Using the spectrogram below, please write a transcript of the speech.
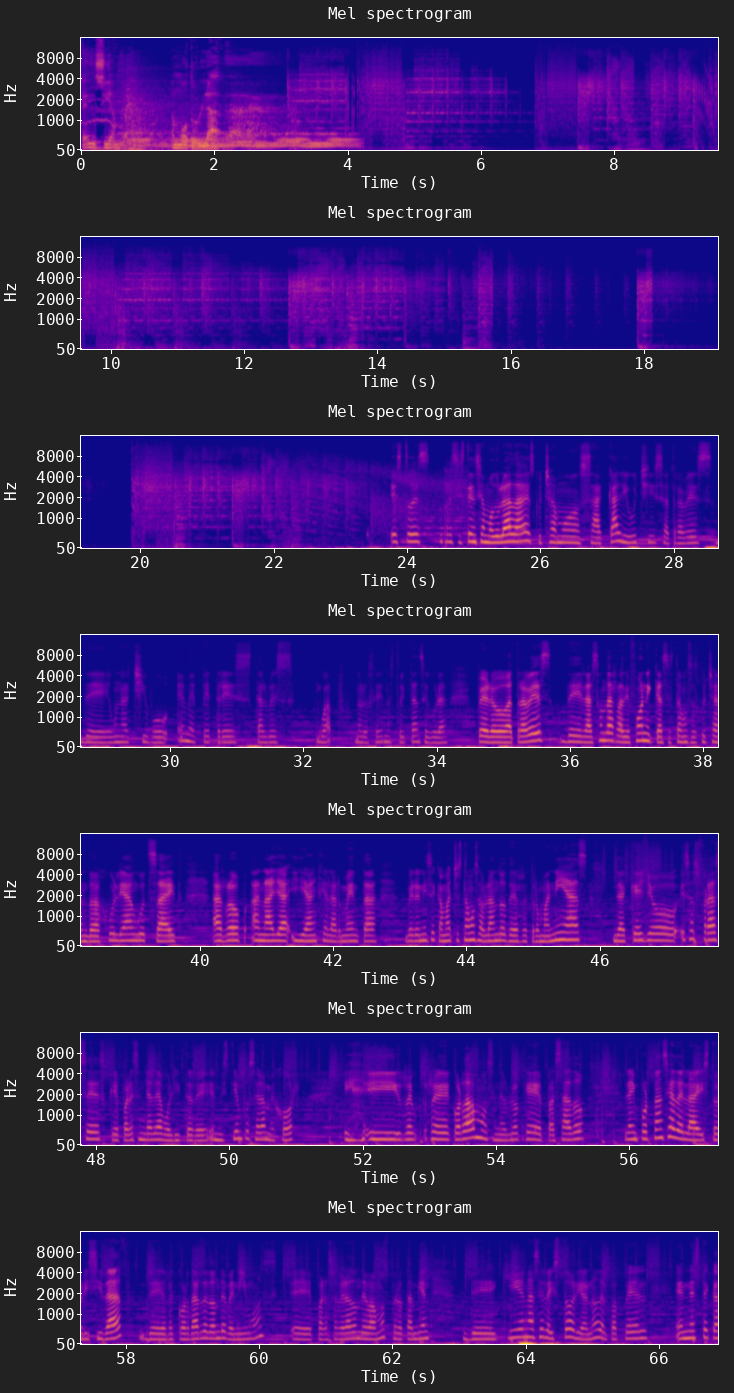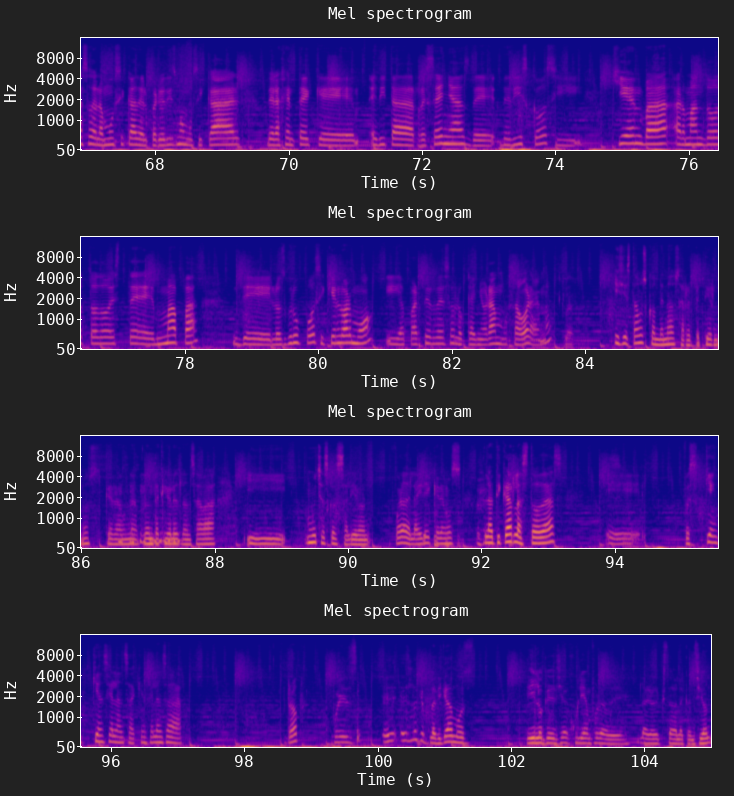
resistencia modulada. Esto es Resistencia Modulada. Escuchamos a Cali Uchis a través de un archivo MP3, tal vez WAP, no lo sé, no estoy tan segura, pero a través de las ondas radiofónicas estamos escuchando a Julian Woodside, a Rob Anaya y Ángel Armenta. Berenice Camacho, estamos hablando de retromanías, de aquello, esas frases que parecen ya de abuelita, de en mis tiempos era mejor, y, y re, recordábamos en el bloque pasado la importancia de la historicidad, de recordar de dónde venimos eh, para saber a dónde vamos, pero también de quién hace la historia, ¿no? Del papel, en este caso de la música, del periodismo musical, de la gente que edita reseñas de, de discos y quién va armando todo este mapa de los grupos y quién lo armó y a partir de eso lo que añoramos ahora, ¿no? Claro. Y si estamos condenados a repetirnos, que era una pregunta que yo les lanzaba, y muchas cosas salieron fuera del aire y queremos platicarlas todas. Eh, pues, ¿quién, ¿quién se lanza? ¿Quién se lanza? ¿Rob? Pues es, es lo que platicábamos y lo que decía Julián fuera de la que estaba la canción.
